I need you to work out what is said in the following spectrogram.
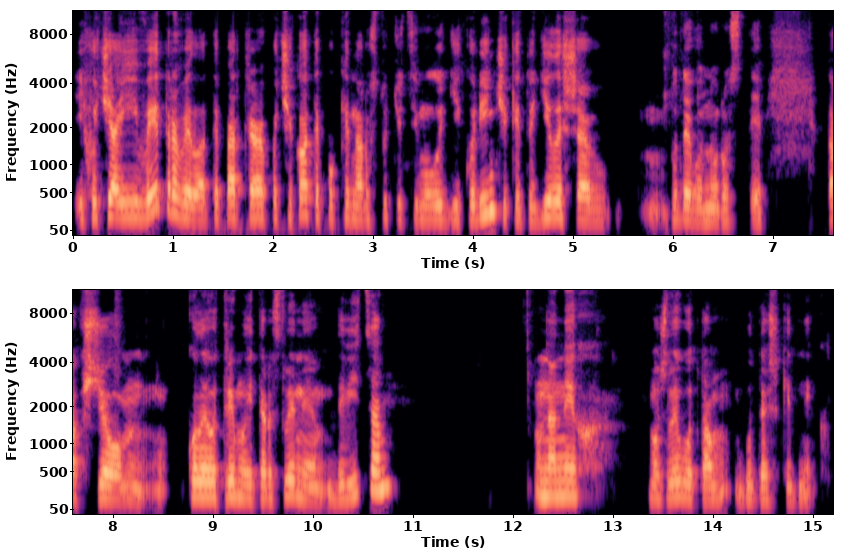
І хоча її витравила, тепер треба почекати, поки наростуть ці молоді корінчики, тоді лише буде воно рости. Так що, коли отримуєте рослини, дивіться на них, можливо, там буде шкідник.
